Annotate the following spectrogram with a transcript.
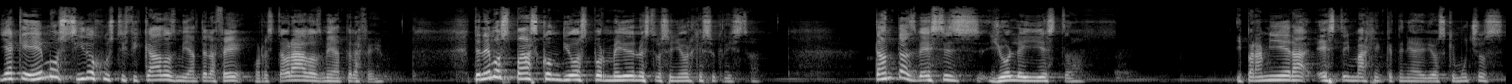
ya que hemos sido justificados mediante la fe o restaurados mediante la fe, tenemos paz con Dios por medio de nuestro Señor Jesucristo. Tantas veces yo leí esto y para mí era esta imagen que tenía de Dios que muchos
